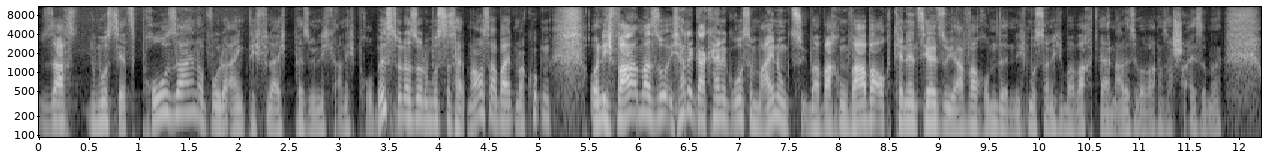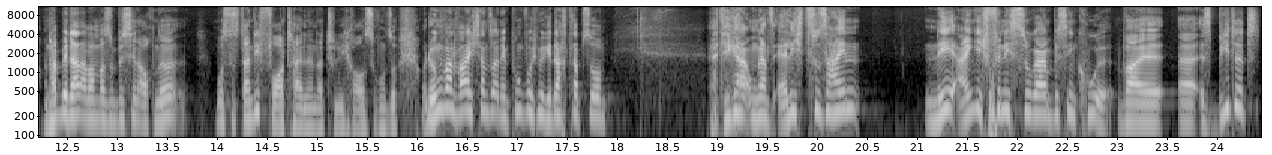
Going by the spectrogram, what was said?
sagst, du musst jetzt pro sein, obwohl du eigentlich vielleicht persönlich gar nicht pro bist oder so. Du musst das halt mal ausarbeiten, mal gucken. Und ich war immer so, ich hatte gar keine große Meinung zu Überwachung, war aber auch tendenziell so, ja, warum denn? Ich muss doch nicht überwacht werden, alles überwachen ist doch scheiße. Ne? Und habe mir dann aber mal so ein bisschen auch, ne, musstest dann die Vorteile natürlich raussuchen und so. Und irgendwann war ich dann so an dem Punkt, wo ich mir gedacht habe, so, ja, Digga, um ganz ehrlich zu sein, nee, eigentlich finde ich es sogar ein bisschen cool, weil äh, es bietet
